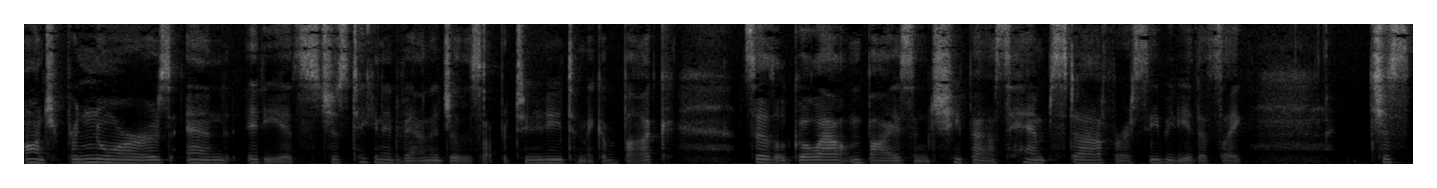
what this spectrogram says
entrepreneurs and idiots just taking advantage of this opportunity to make a buck. So they'll go out and buy some cheap ass hemp stuff or a CBD that's like just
